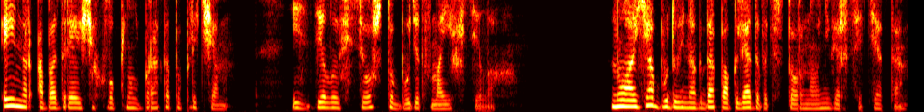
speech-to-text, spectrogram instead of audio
Эйнар ободряюще хлопнул брата по плечам и сделаю все, что будет в моих силах. Ну а я буду иногда поглядывать в сторону университета,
